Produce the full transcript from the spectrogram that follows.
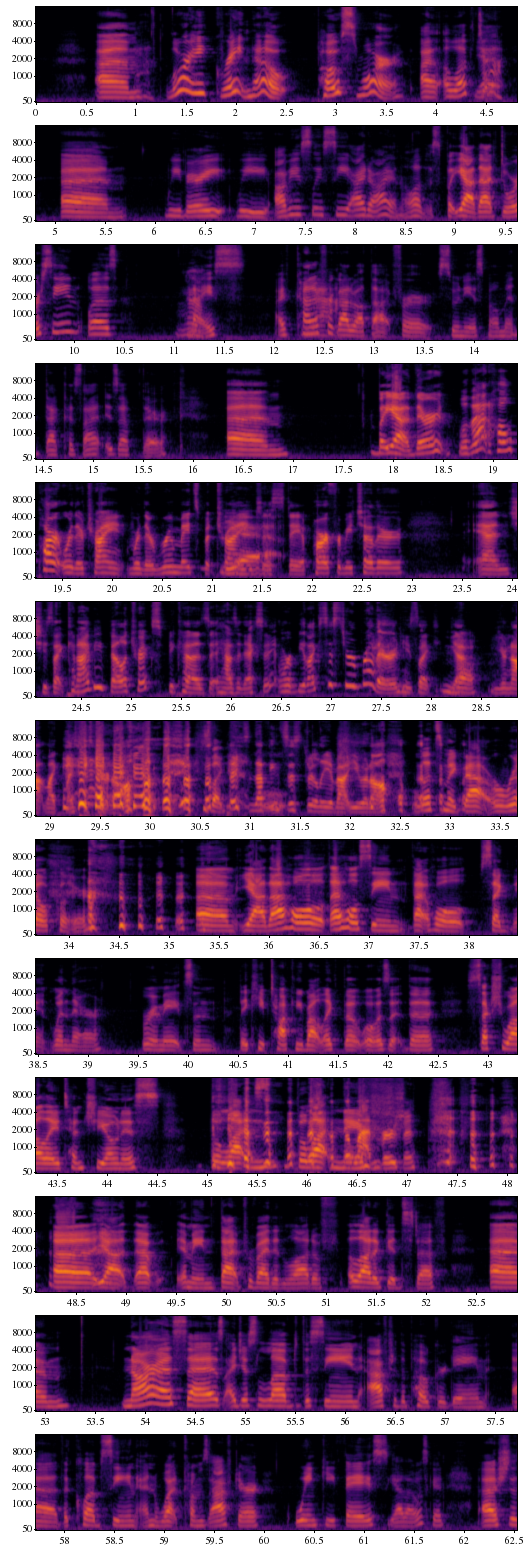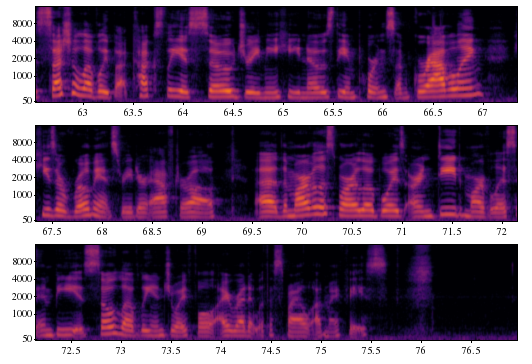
Um, Yeah. Lori, great note. Post more. I, I loved Yeah. it. Um, we very we obviously see eye to eye on all of this, but yeah, that door scene was nice. I kind of forgot about that for Sunia's moment. That because that is up there. Um, but yeah, they're Well, that whole part where they're trying, where they're roommates but trying to stay apart from each other, and she's like, "Can I be Bellatrix because it has an accident, or be like sister and brother?" And he's like, "Yeah, you're not like my sister at all. He's like, There's nothing sisterly about you at all." let's make that real clear. um, yeah, that whole that whole scene, that whole segment when they're roommates and they keep talking about like the what was it, the sexuale tensionis, the Latin the Latin the name. Latin version. uh, yeah, that I mean that provided a lot of a lot of good stuff. Um, Nara says, "I just loved the scene after the poker game, uh, the club scene, and what comes after." Winky face, yeah, that was good. Uh, she says, "Such a lovely book. Huxley is so dreamy. He knows the importance of graveling. He's a romance reader, after all." Uh, the marvelous Marlowe boys are indeed marvelous, and Bee is so lovely and joyful. I read it with a smile on my face.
